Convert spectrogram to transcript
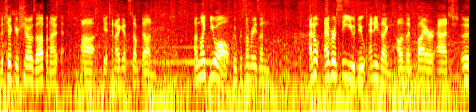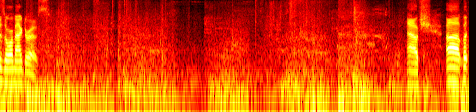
the chick who shows up and I uh get and I get stuff done. Unlike you all, who for some reason I don't ever see you do anything other than fire at uh. Ouch. Uh, but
